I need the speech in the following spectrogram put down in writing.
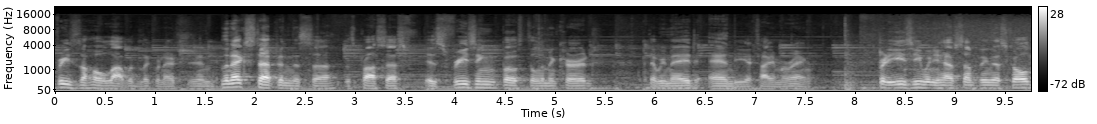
freeze the whole lot with liquid nitrogen. The next step in this, uh, this process is freezing both the lemon curd that we made and the Italian meringue. Pretty easy when you have something this cold.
